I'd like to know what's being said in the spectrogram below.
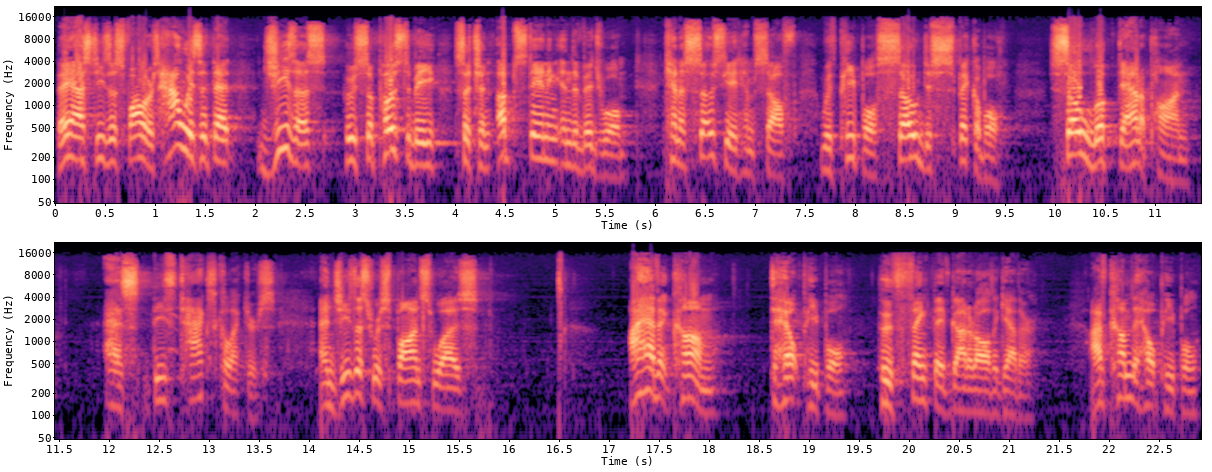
they asked Jesus' followers, how is it that Jesus, who's supposed to be such an upstanding individual, can associate himself with people so despicable, so looked down upon as these tax collectors? And Jesus' response was, I haven't come to help people who think they've got it all together. I've come to help people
